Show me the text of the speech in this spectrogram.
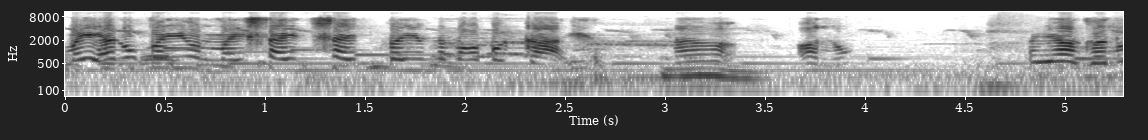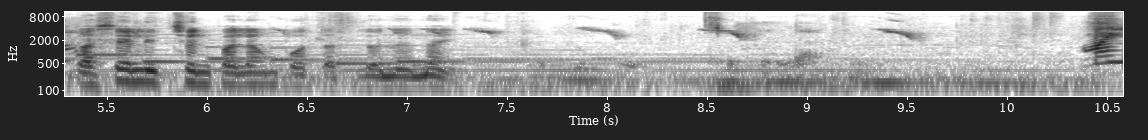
May ano pa yun, may side-side pa yun ng mga pagkain. Ah. Mm. Ano? Kaya ganun. Kasi lechon pa lang po, tatlo na na eh. Na. May,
